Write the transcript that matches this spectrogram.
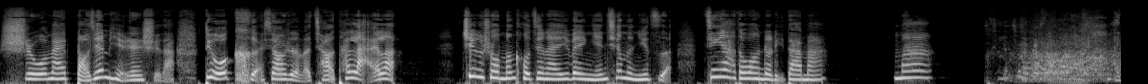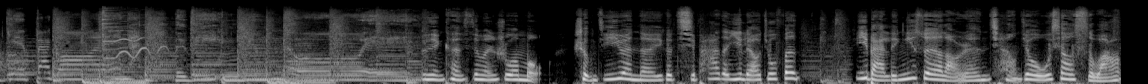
是我买保健品认识的，对我可孝顺了。瞧，她来了。”这个时候门口进来一位年轻的女子，惊讶的望着李大妈。妈，最近看新闻说，某省级医院的一个奇葩的医疗纠纷，一百零一岁的老人抢救无效死亡，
